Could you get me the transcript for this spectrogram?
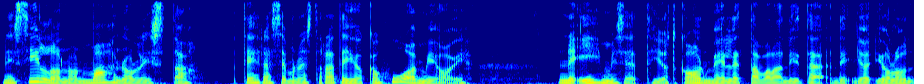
niin silloin on mahdollista tehdä semmoinen strategia, joka huomioi – ne ihmiset, jotka on meille tavallaan niitä, joilla on,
